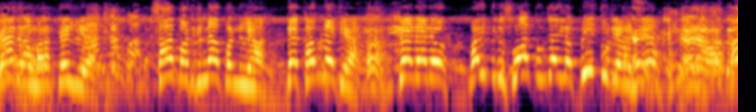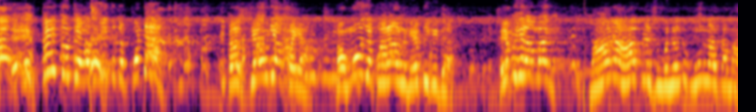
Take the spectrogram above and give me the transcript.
கேக்குறான் மர கேள்விய சாப்பாட்டுக்கு என்ன பண்ணுவேன் டேய் கம்யூனிட்டி ஆ. டேய் டேய் டேய் வயித்துக்கு சோத்து உண்டா இல்ல பீ துண்டியாடா நீ ஏடா வார்த்தை ஆ, டேய், பீ துண்டியா பீ துண்ட போட்டா தேவடியா பையன் அவன் மூஞ்ச பாரு அவனுக்கு எப்படி கிட்ட எப்படி பாரு நானே ஆபரேஷன் பண்ணி வந்து மூணு நாள் தாமா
